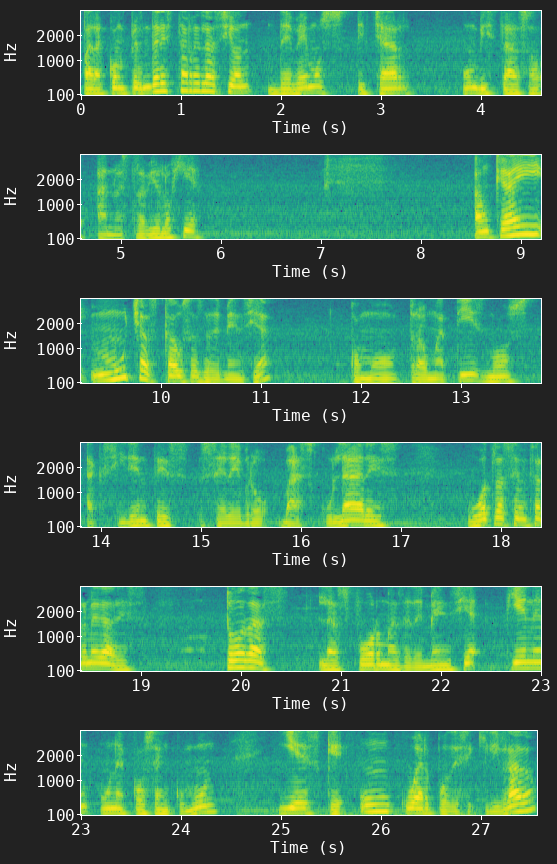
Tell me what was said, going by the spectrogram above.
Para comprender esta relación debemos echar un vistazo a nuestra biología. Aunque hay muchas causas de demencia, como traumatismos, accidentes cerebrovasculares u otras enfermedades, todas las formas de demencia tienen una cosa en común y es que un cuerpo desequilibrado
